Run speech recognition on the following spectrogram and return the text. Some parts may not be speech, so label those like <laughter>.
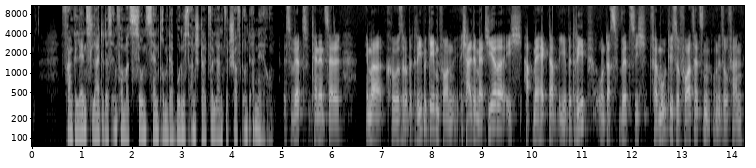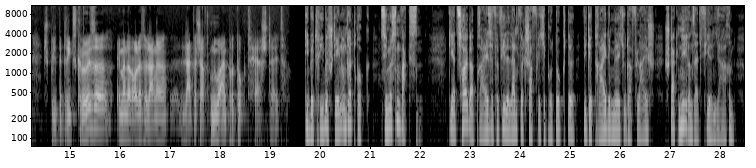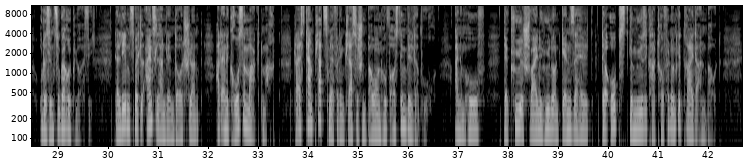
Frank Lenz leitet das Informationszentrum der Bundesanstalt für Landwirtschaft und Ernährung. Es wird tendenziell immer größere Betriebe geben von ich halte mehr Tiere, ich habe mehr Hektar je Betrieb und das wird sich vermutlich so fortsetzen und insofern spielt Betriebsgröße immer eine Rolle, solange Landwirtschaft nur ein Produkt herstellt. Die Betriebe stehen unter Druck, sie müssen wachsen. Die Erzeugerpreise für viele landwirtschaftliche Produkte wie Getreide, Milch oder Fleisch stagnieren seit vielen Jahren oder sind sogar rückläufig. Der Lebensmitteleinzelhandel in Deutschland hat eine große Marktmacht. Da ist kein Platz mehr für den klassischen Bauernhof aus dem Bilderbuch. Einem Hof, der Kühe, Schweine, Hühner und Gänse hält, der Obst, Gemüse, Kartoffeln und Getreide anbaut.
